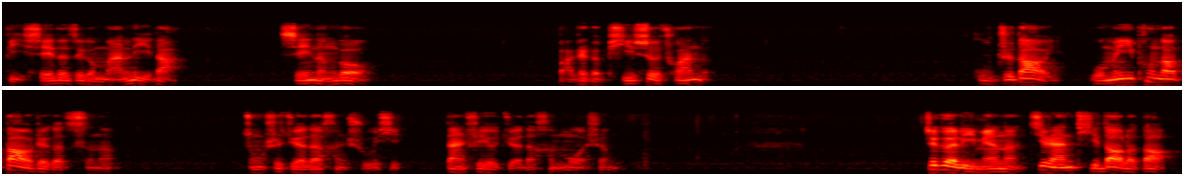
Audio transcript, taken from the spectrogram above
比谁的这个蛮力大，谁能够把这个皮射穿的。古之道也，我们一碰到“道”这个词呢，总是觉得很熟悉，但是又觉得很陌生。这个里面呢，既然提到了道，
